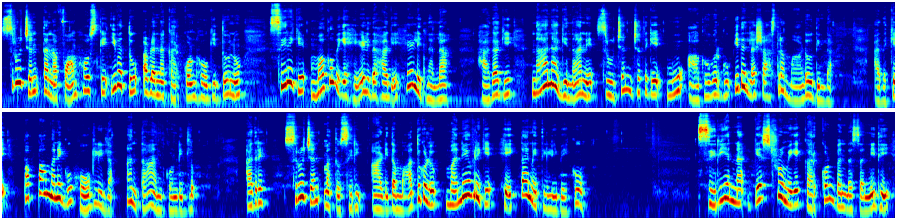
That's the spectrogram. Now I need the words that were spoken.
ಸೃಜನ್ ತನ್ನ ಫಾರ್ಮ್ ಹೌಸ್ಗೆ ಇವತ್ತು ಅವಳನ್ನು ಕರ್ಕೊಂಡು ಹೋಗಿದ್ದೋನು ಸಿರಿಗೆ ಮಗುವಿಗೆ ಹೇಳಿದ ಹಾಗೆ ಹೇಳಿದ್ನಲ್ಲ. ಹಾಗಾಗಿ ನಾನಾಗಿ ನಾನೇ ಸೃಜನ್ ಜೊತೆಗೆ ಮೂ ಆಗೋವರೆಗೂ ಇದೆಲ್ಲ ಶಾಸ್ತ್ರ ಮಾಡೋದಿಲ್ಲ. ಅದಕ್ಕೆ ಪಪ್ಪ ಮನೆಗೂ ಹೋಗಲಿಲ್ಲ ಅಂತ ಅಂದ್ಕೊಂಡಿದ್ಲು ಆದರೆ ಸೃಜನ್ ಮತ್ತು ಸಿರಿ ಆಡಿದ ಮಾತುಗಳು ಮನೆಯವರಿಗೆ ಹೇಗ್ತಾನೆ ತಾನೇ ತಿಳಿಬೇಕು? ಸಿರಿಯನ್ನು ಗೆಸ್ಟ್ ರೂಮಿಗೆ ಕರ್ಕೊಂಡು ಬಂದ ಸನ್ನಿಧಿ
